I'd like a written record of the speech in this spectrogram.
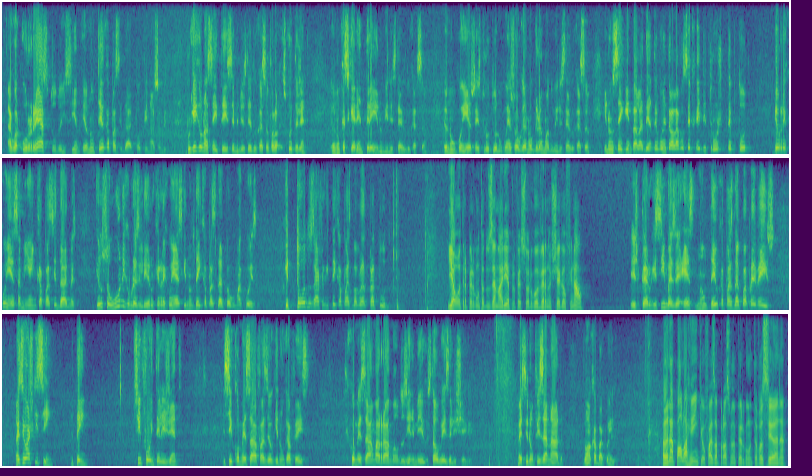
Agora, o resto do ensino, eu não tenho capacidade para opinar sobre isso. Por que, que eu não aceitei ser ministro da Educação? Falou, escuta, gente, eu nunca sequer entrei no Ministério da Educação. Eu não conheço a estrutura, não conheço o organograma do Ministério da Educação e não sei quem está lá dentro. Eu vou entrar lá, vou ser feito de trouxa o tempo todo. Eu reconheço a minha incapacidade, mas eu sou o único brasileiro que reconhece que não tem capacidade para alguma coisa. Porque todos acham que tem capacidade para tudo. E a outra pergunta do Zé Maria, professor, o governo chega ao final? espero que sim, mas é, é, não tenho capacidade para prever isso. Mas eu acho que sim, tem. Se for inteligente, e se começar a fazer o que nunca fez, se começar a amarrar a mão dos inimigos, talvez ele chegue. Mas se não fizer nada, vão acabar com ele. Ana Paula Henkel faz a próxima pergunta. Você, Ana.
